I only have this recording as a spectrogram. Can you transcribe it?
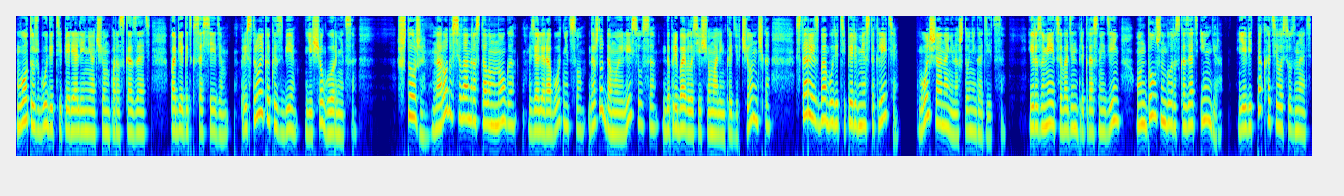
Вот уж будет теперь Олене о чем порассказать, побегать к соседям. Пристройка к избе, еще горница. Что же, народу в Силанра стало много, взяли работницу, да ждут домой Лесиуса, да прибавилась еще маленькая девчоночка. Старая изба будет теперь вместо клети. Больше она ни на что не годится. И, разумеется, в один прекрасный день он должен был рассказать Ингер, Ей ведь так хотелось узнать,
